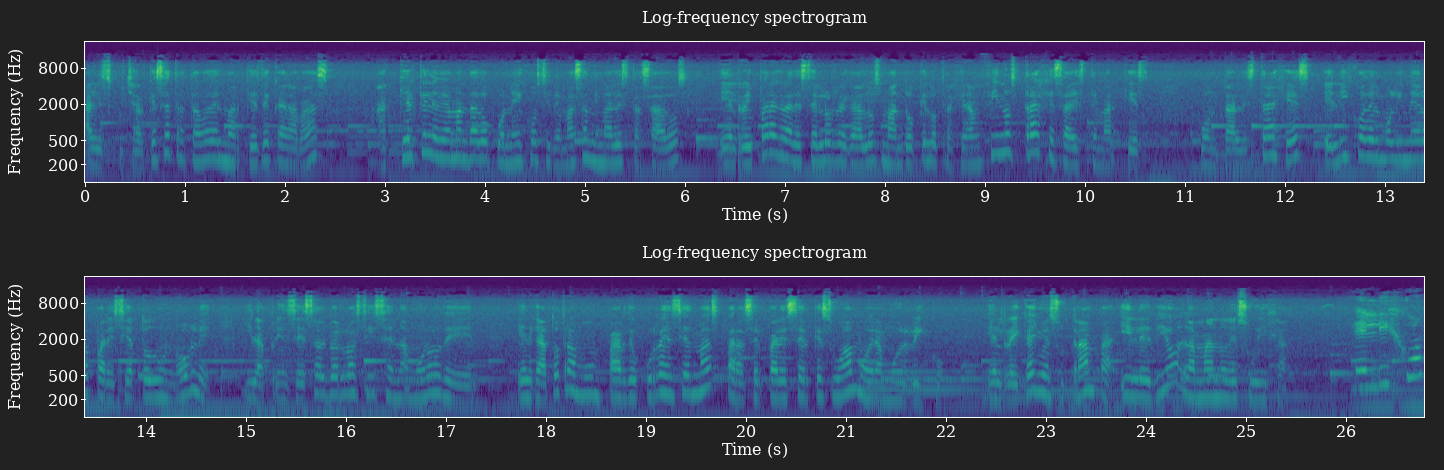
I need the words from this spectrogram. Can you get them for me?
Al escuchar que se trataba del marqués de Carabás, aquel que le había mandado conejos y demás animales cazados, el rey para agradecer los regalos mandó que lo trajeran finos trajes a este marqués. Con tales trajes, el hijo del molinero parecía todo un noble, y la princesa al verlo así se enamoró de él. El gato tramó un par de ocurrencias más para hacer parecer que su amo era muy rico. El rey cayó en su trampa y le dio la mano de su hija. El hijo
